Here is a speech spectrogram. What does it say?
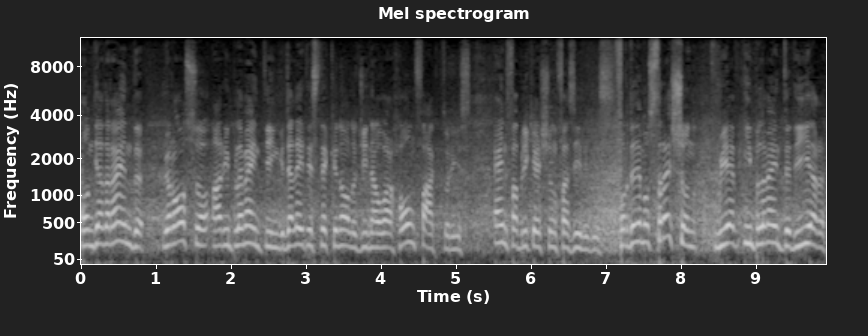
On the other hand, we also are implementing the latest technology in our home factories and fabrication facilities. For the demonstration, we have implemented here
